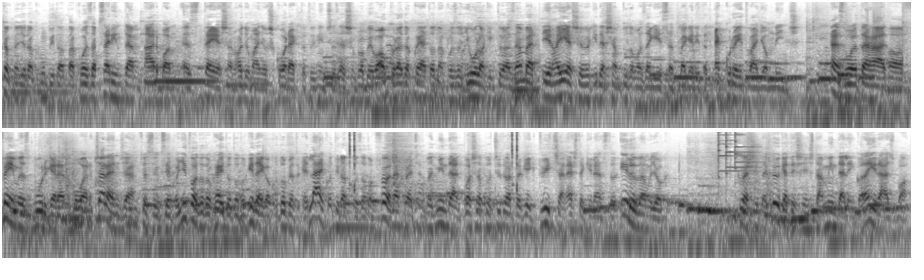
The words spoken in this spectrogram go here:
tök nagy adag krumplit adtak hozzá. Szerintem árban ez teljesen hagyományos, korrekt, tehát hogy nincs az első probléma. Akkor adag kaját adnak hozzá, hogy jól lakik tőle az ember. Én, ha ilyes jövök ide, sem tudom az egészet megenni, tehát ekkora étvágyam nincs. Ez volt tehát a Famous Burger and More Challenge. Köszönjük szépen, hogy itt voltatok, ha jutottatok ideig, akkor dobjatok egy lájkot, iratkozzatok föl, ne felejtsétek, hogy minden vasárnaptól csütörtökig Twitch-en este 9-től élőben vagyok. Kövessétek őket és Instán minden link a leírásba.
